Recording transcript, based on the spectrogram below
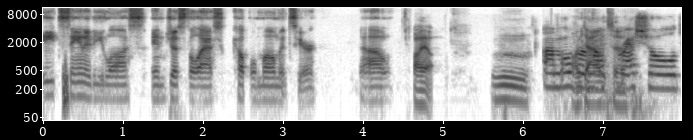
eight sanity loss in just the last couple moments here. Uh, Oh, yeah. ooh. I'm over my down to- threshold.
